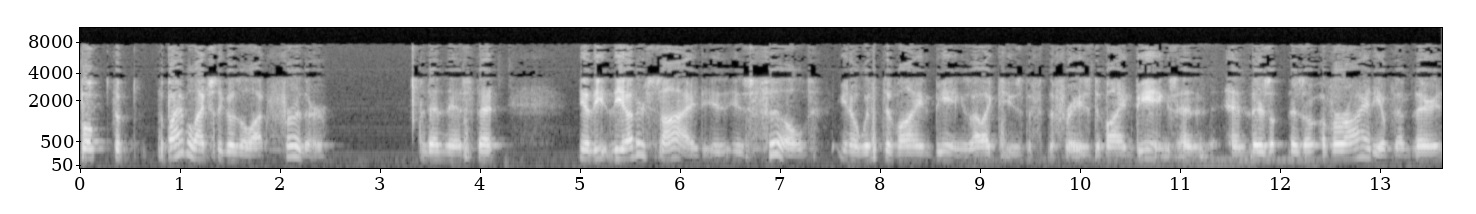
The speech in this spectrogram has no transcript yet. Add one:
but the the Bible actually goes a lot further than this. That you know, the the other side is, is filled, you know, with divine beings. I like to use the, the phrase divine beings, and and there's a, there's a, a variety of them. There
